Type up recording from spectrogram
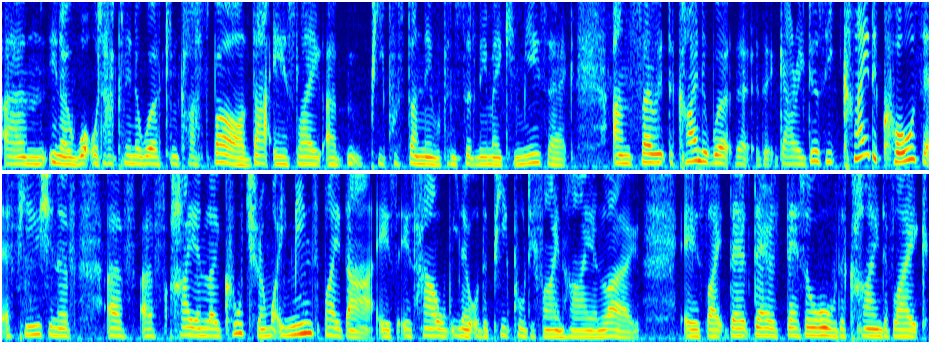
um, you know what would happen in a working class bar. That is like uh, people standing up and suddenly making music. And so the kind of work that, that Gary does, he kind of calls it a fusion of, of, of high and low culture. And what he means by that is is how you know other people define high and low. Is like there there's there's all the kind of like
